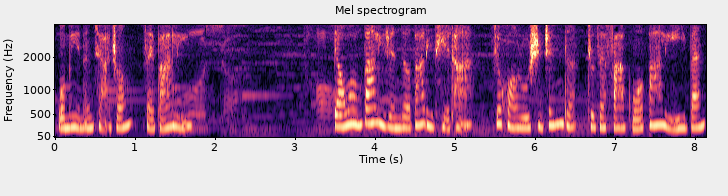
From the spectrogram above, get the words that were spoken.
我们也能假装在巴黎，仰望巴黎人的巴黎铁塔。就恍如是真的，就在法国巴黎一般，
